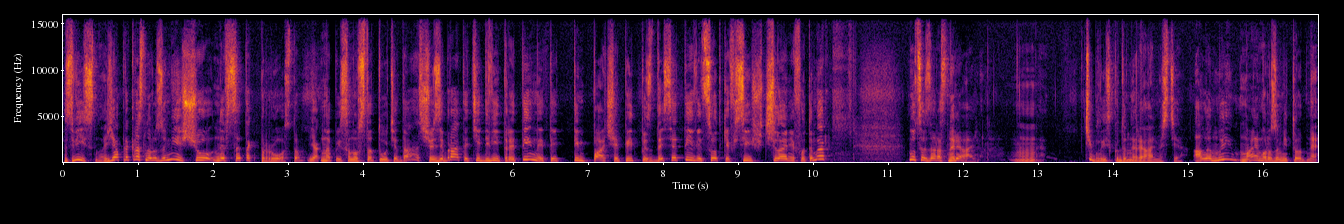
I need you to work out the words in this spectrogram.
Звісно, я прекрасно розумію, що не все так просто, як написано в статуті, да? що зібрати ті дві третини, ти, тим паче підпис 10% всіх членів ОТМР, ну це зараз нереально. Чи близько до нереальності. Але ми маємо розуміти одне.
